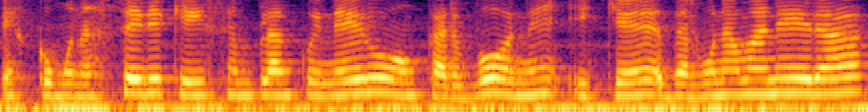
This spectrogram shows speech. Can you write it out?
es como una serie que hice en blanco y negro con carbones y que de alguna manera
